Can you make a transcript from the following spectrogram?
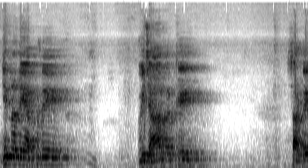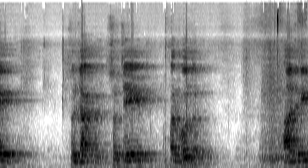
ਜਿਨ੍ਹਾਂ ਨੇ ਆਪਣੇ ਵਿਚਾਰ ਰੱਖੇ, ਸਾਡੇ ਸੁਜਗ ਸੁਚੇਤ ਪ੍ਰਬੁੱਧ ਹਾਜ਼ਰੀ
